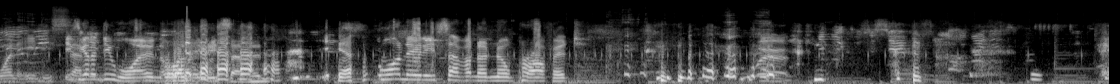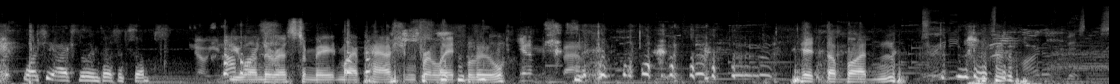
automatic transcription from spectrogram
187. He's gonna do one 187. Yeah. 187 and no profit. Why'd she accidentally press accept? No, you're underestimate my passion for light blue. Get him in the Hit the button. Trading is the art of business.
